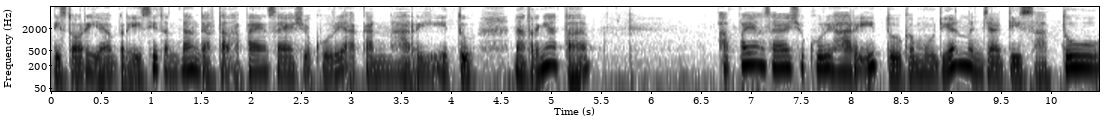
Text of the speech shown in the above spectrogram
di story ya berisi tentang daftar apa yang saya syukuri akan hari itu. Nah ternyata apa yang saya syukuri hari itu kemudian menjadi satu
